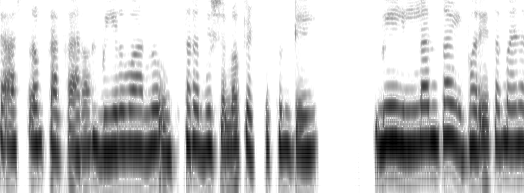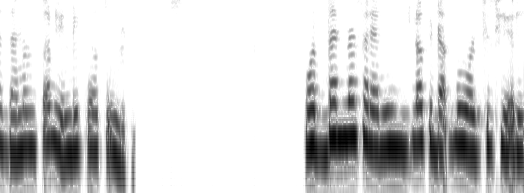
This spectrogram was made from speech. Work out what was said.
శాస్త్రం ప్రకారం బీరువాను ఉత్తర దిశలో పెట్టుకుంటే మీ ఇల్లంతా విపరీతమైన ధనంతో నిండిపోతుంది. వద్దన్నా సరే మీ ఇంట్లోకి డబ్బు వచ్చి చేరు.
